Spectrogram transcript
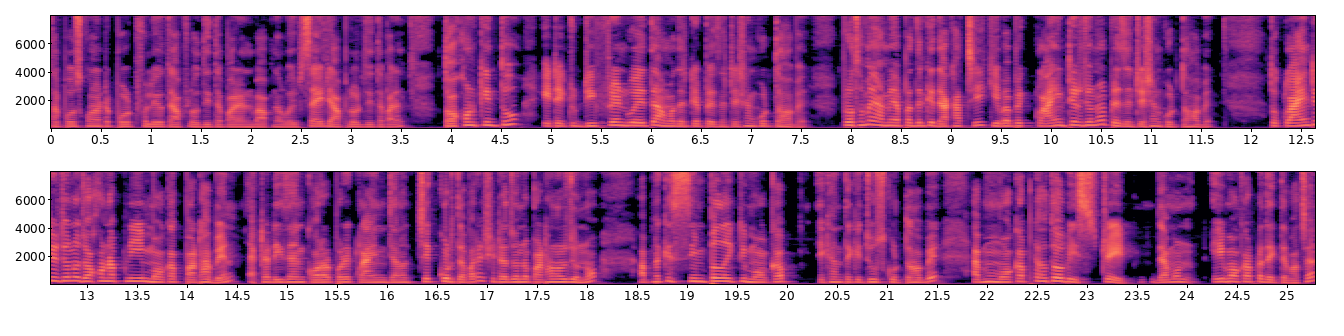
সাপোজ কোনো একটা পোর্টফোলিওতে আপলোড দিতে পারেন বা আপনার ওয়েবসাইটে আপলোড দিতে পারেন, তখন কিন্তু এটা একটু ডিফারেন্ট ওয়েতে আমাদেরকে প্রেজেন্টেশন করতে হবে। প্রথমে আমি আপনাদেরকে দেখাচ্ছি কীভাবে ক্লায়েন্টের জন্য প্রেজেন্টেশন করতে হবে। তো ক্লায়েন্টের জন্য যখন আপনি মক আপ পাঠাবেন, একটা ডিজাইন করার পরে ক্লায়েন্ট যেন চেক করতে পারে, সেটার জন্য পাঠানোর জন্য আপনাকে সিম্পল একটি মকআপ এখান থেকে চুজ করতে হবে এবং মকআপটা হতে হবে স্ট্রেট যেমন এই মকআপটা দেখতে পাচ্ছেন,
